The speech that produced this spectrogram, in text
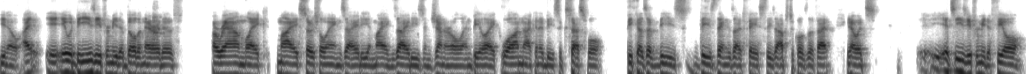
you know i it, it would be easy for me to build a narrative around like my social anxiety and my anxieties in general and be like well i'm not going to be successful because of these these things I face, these obstacles. The fact, you know, it's it's easy for me to feel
